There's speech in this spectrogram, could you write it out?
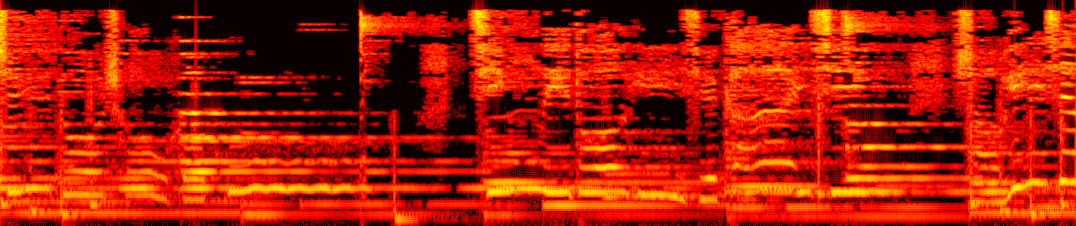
许多愁和苦，请你多一些开心，少一些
